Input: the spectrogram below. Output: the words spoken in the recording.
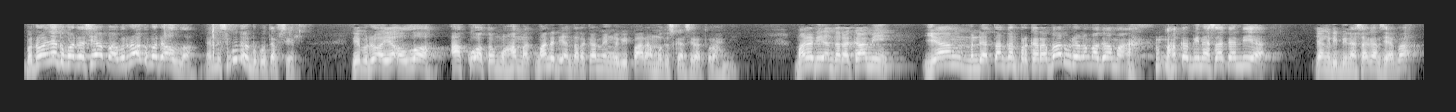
Berdoanya kepada siapa? Berdoa kepada Allah. Dan disebut dalam buku tafsir. Dia berdoa ya Allah aku atau Muhammad mana di antara kami yang lebih parah memutuskan silaturahmi? Mana di antara kami yang mendatangkan perkara baru dalam agama? Maka binasakan dia. Yang dibinasakan siapa?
